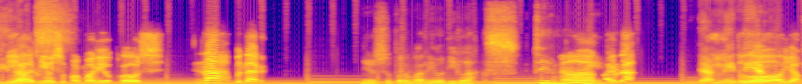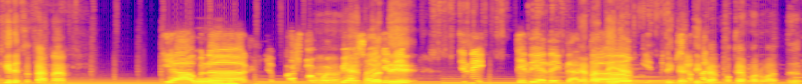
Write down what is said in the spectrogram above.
iya. New Super Mario Bros nah benar New Super Mario Deluxe. Itu yang nah mana ya? karena Yang itu ini yang loh yang kiri ke kanan. ya Oh. benar yang platformer Ah, yang biasa 2D, jadi jadi jadi ada yang yang datang nanti ya gitu digantikan Pokemon Wonder.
